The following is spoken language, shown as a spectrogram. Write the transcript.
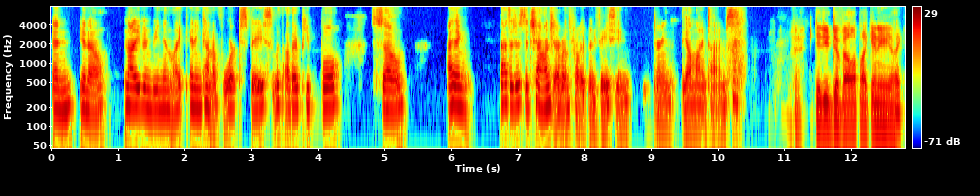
and you know, not even being in like any kind of workspace with other people. So I think that's just a challenge everyone's probably been facing during the online times. Okay. Did you develop like any like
